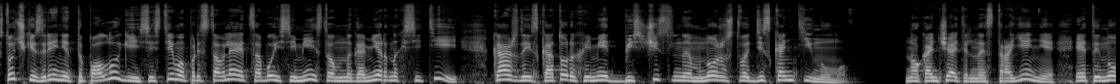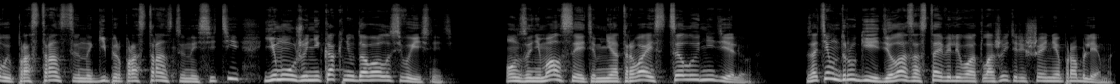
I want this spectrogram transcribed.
С точки зрения топологии система представляет собой семейство многомерных сетей, каждая из которых имеет бесчисленное множество дисконтинуумов. Но окончательное строение этой новой пространственно-гиперпространственной сети ему уже никак не удавалось выяснить. Он занимался этим, не отрываясь целую неделю. Затем другие дела заставили его отложить решение проблемы.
